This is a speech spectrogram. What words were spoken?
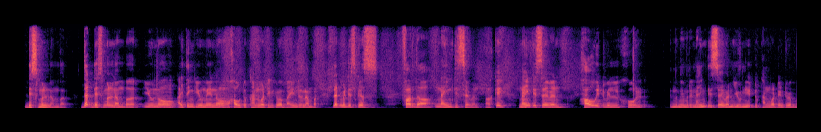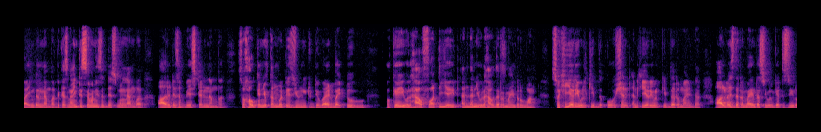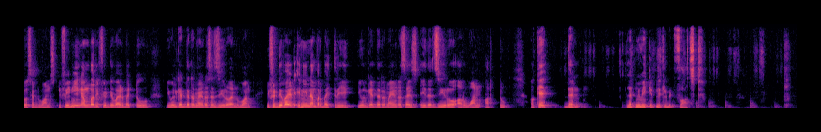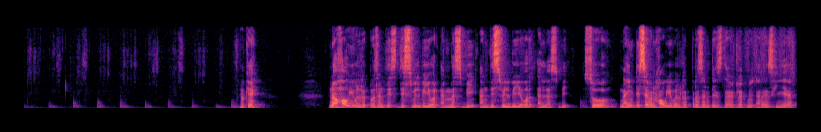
decimal number. That decimal number, you know, I think you may know how to convert into a binary number. Let me discuss for the 97, okay? 97, how it will hold in the memory. 97, you need to convert into a binary number because 97 is a decimal number or it is a base 10 number. So how can you convert is you need to divide by 2, okay? You will have 48 and then you will have the remainder 1. So here you will keep the quotient and here you will keep the remainder. Always the remainders you will get zeros and ones. If any number if you divide by 2, you will get the remainders as 0 and 1. If you divide any number by 3, you will get the remainders as either 0 or 1 or 2. Okay, then let me make it little bit fast. Okay, now how you will represent this? This will be your MSB and this will be your LSB. So 97 how you will represent is that, let me erase here.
